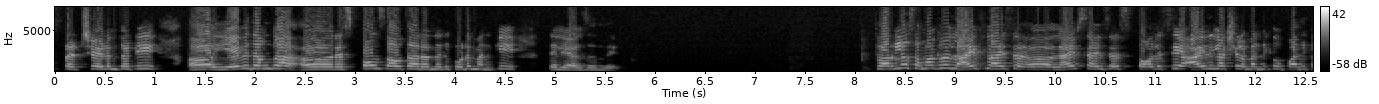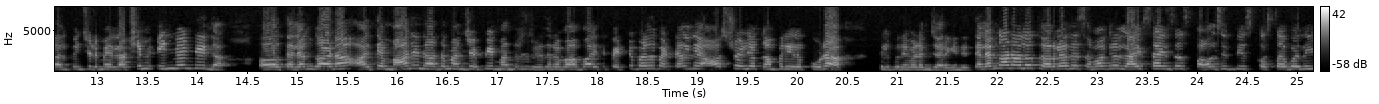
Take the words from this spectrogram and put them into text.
స్ప్రెడ్ చేయడం తోటి ఏ విధంగా రెస్పాన్స్ అవుతారు అన్నది కూడా మనకి తెలియాల్సింది త్వరలో సమగ్ర life life life sciences policy ఐదు లక్షల మందికి ఉపాధి కల్పించడమే లక్ష్యం. ఇన్వెంట్ తెలంగాణ అయితే మానినాథం అని చెప్పి మంత్రి శ్రీధరబాబు అయితే పెట్టుబడులు పెట్టాలని ఆస్ట్రేలియా కంపెనీలకు కూడా పిలుపునివ్వడం జరిగింది. తెలంగాణలో త్వరలోనే సమగ్ర లైఫ్ సైన్సెస్ పాలసీని తీసుకొస్తామని.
